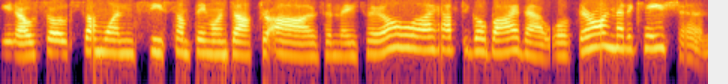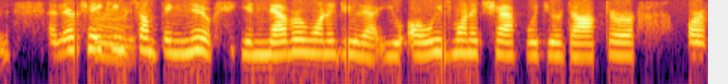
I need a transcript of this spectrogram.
you know, so if someone sees something on Dr. Oz and they say, "Oh, I have to go buy that," well, if they're on medication and they're taking Hmm. something new, you never want to do that. You always want to check with your doctor or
